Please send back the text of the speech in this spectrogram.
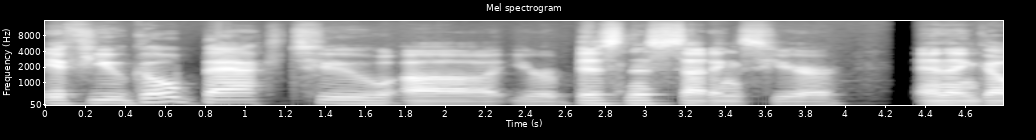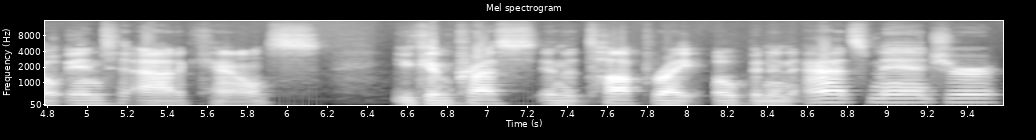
if you go back to uh, your business settings here and then go into ad accounts, you can press in the top right, open an ads manager,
